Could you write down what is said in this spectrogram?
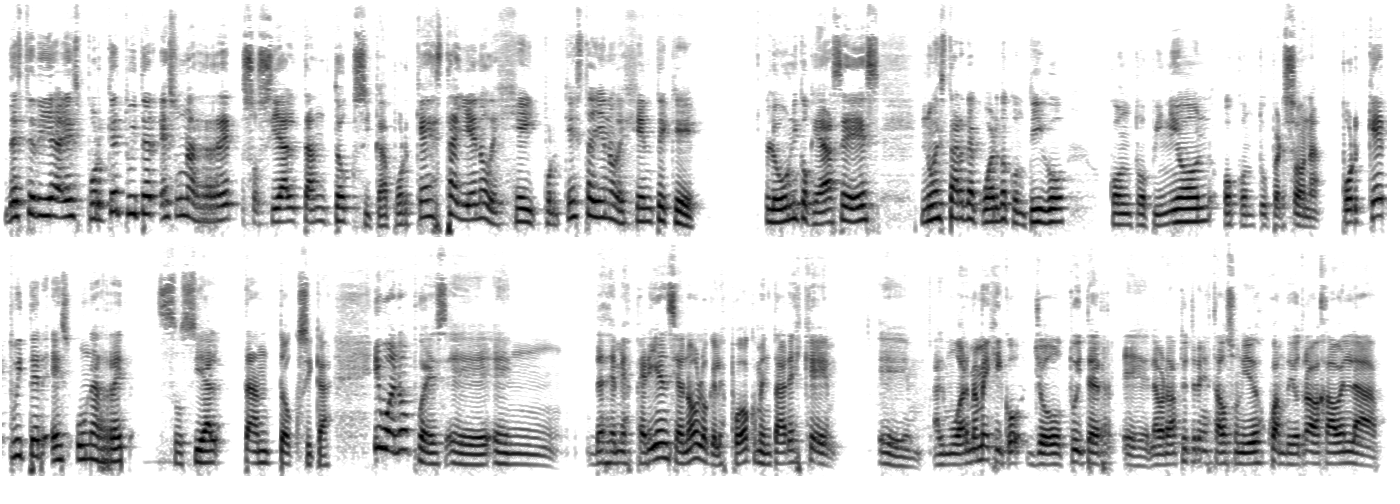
de este día es por qué Twitter es una red social tan tóxica, por qué está lleno de hate, por qué está lleno de gente que lo único que hace es no estar de acuerdo contigo, con tu opinión o con tu persona. ¿Por qué Twitter es una red social tan tóxica? Y bueno, pues eh, desde mi experiencia, ¿no? Lo que les puedo comentar es que eh, al mudarme a México, yo Twitter, eh, la verdad Twitter en Estados Unidos, cuando yo trabajaba en la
